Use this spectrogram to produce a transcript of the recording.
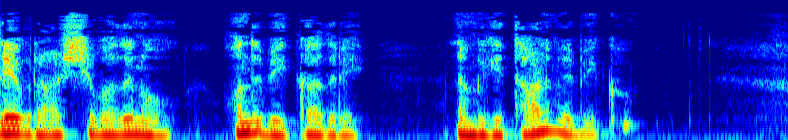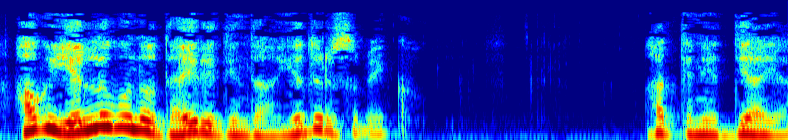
ದೇವರ ಆಶೀರ್ವಾದನು ಹೊಂದಬೇಕಾದರೆ ನಮಗೆ ತಾಳ್ಮೆ ಬೇಕು. ಹಾಗೂ ಎಲ್ಲವನ್ನೂ ಧೈರ್ಯದಿಂದ ಎದುರಿಸಬೇಕು. ಹತ್ತನೇ ಅಧ್ಯಾಯ.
